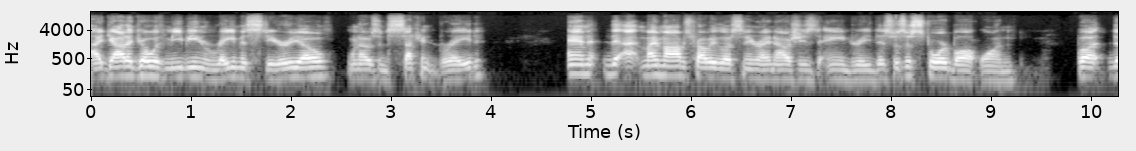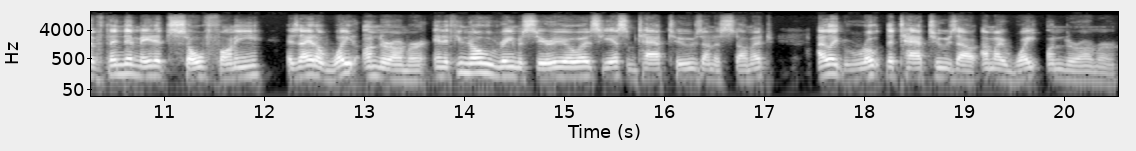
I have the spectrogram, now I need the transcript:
I gotta go with me being Rey Mysterio when I was in second grade. And th- uh, my mom's probably listening right now. She's angry. This was a store bought one. But the thing that made it so funny is I had a white Under Armour. And if you know who Rey Mysterio is, he has some tattoos on his stomach. I like wrote the tattoos out on my white Under Armour.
